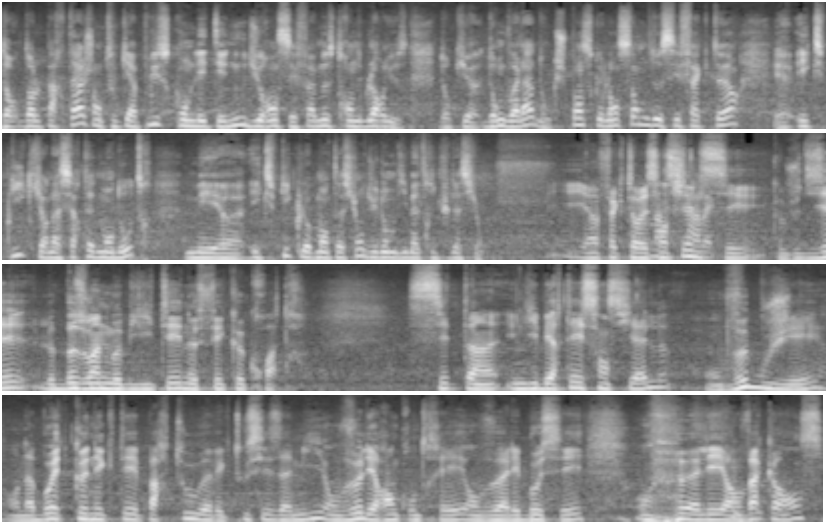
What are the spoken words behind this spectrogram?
le partage, en tout cas plus qu'on l'était, nous, durant ces fameuses 30 glorieuses. Donc, donc voilà, donc je pense que l'ensemble de ces facteurs explique, il y en a certainement d'autres, mais explique l'augmentation du nombre d'immatriculations il y a un facteur essentiel, c'est, comme je disais, le besoin de mobilité ne fait que croître. C'est un, une liberté essentielle. On veut bouger, on a beau être connecté partout avec tous ses amis, on veut les rencontrer, on veut aller bosser, on veut aller en vacances.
